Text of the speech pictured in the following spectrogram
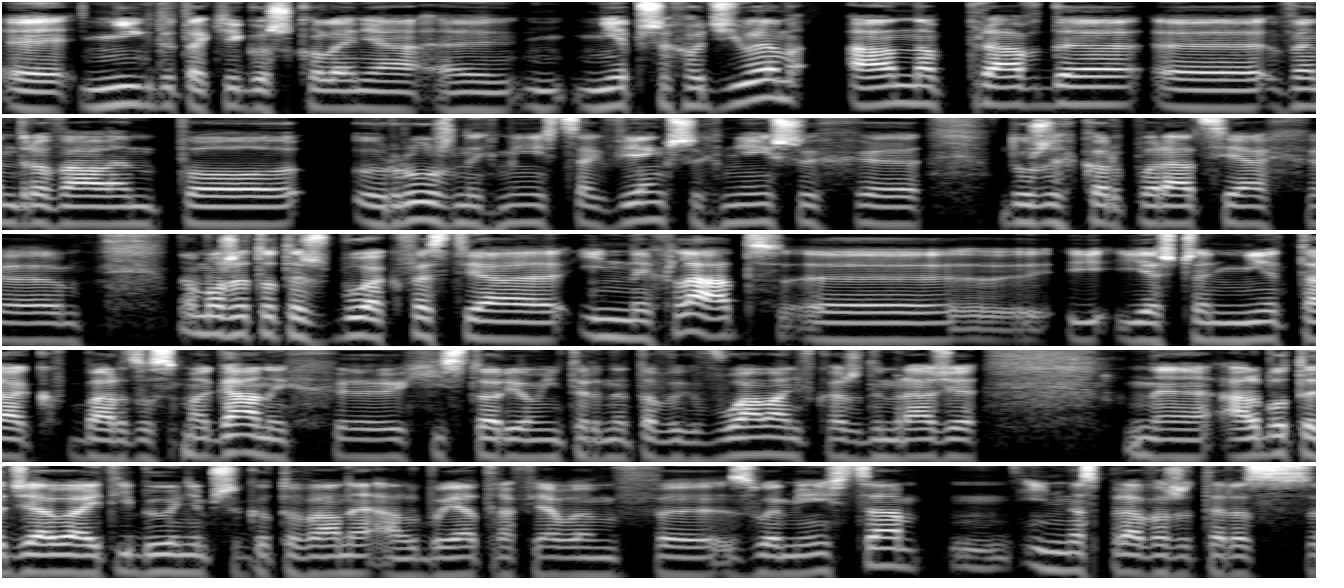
e, nigdy takiego szkolenia nie przechodziłem, a naprawdę wędrowałem po różnych miejscach, większych, mniejszych, e, dużych korporacjach. E, no może to też była kwestia innych lat, e, jeszcze nie tak bardzo smaganych historią internetowych włamań. W każdym razie albo te działy IT były nieprzygotowane, albo ja trafiałem w złe miejsca. Inna sprawa, że teraz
